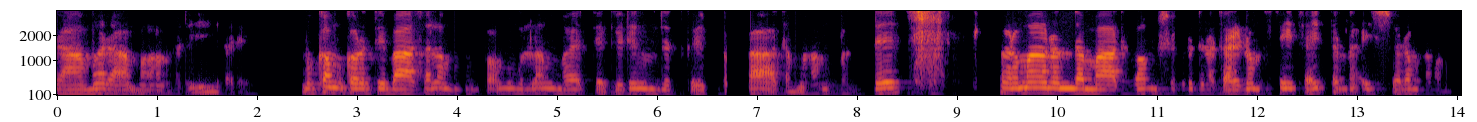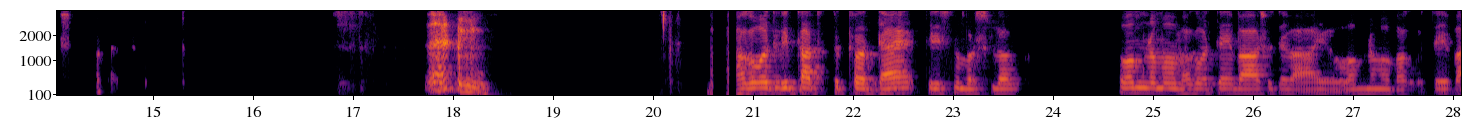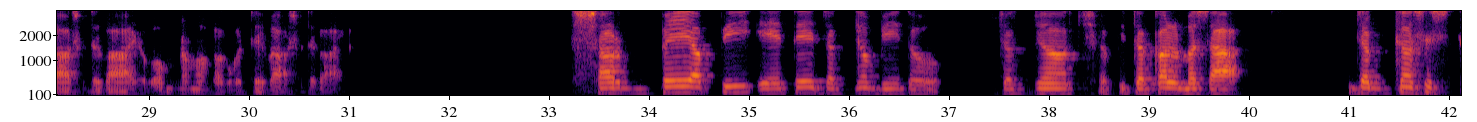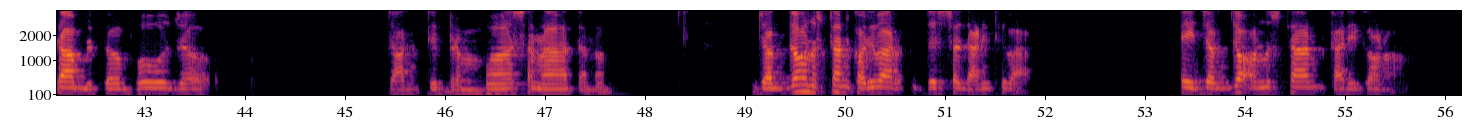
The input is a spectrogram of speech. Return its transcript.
राम राम हरि हरे मुखम करति बासलम पंगुलंघयते गिरिंदत्कृपातमहं वन्दे परमानंद माधवम श्रीगुरुद्राचार्यम श्री चैतन्य ईश्वरम नमः भगवत गीता तत्व अध्याय तीस नंबर श्लोक ओम नमो भगवते वासुदेवाय ओम नमो भगवते वासुदेवाय ओम नमो भगवते वासुदेवाय सर्वे अपि एते यज्ञविदो यज्ञक्षपितकल्मषा यज्ञशिष्टामृत भोज जानते ब्रह्म सनातन यज्ञ अनुष्ठान करिवार उद्देश्य जानिथिबा ଏଇ ଯଜ୍ଞ ଅନୁଷ୍ଠାନକାରୀଗଣ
